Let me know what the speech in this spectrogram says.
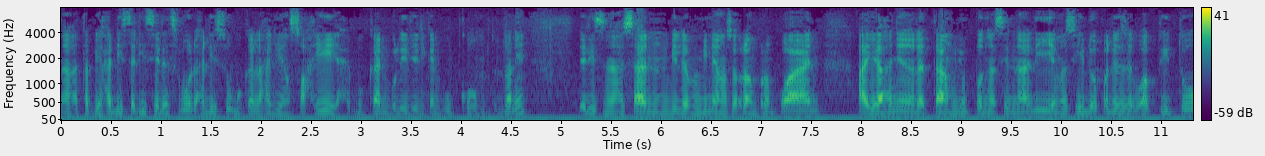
Nah, tapi hadis tadi saya dah sebut hadis tu bukanlah hadis yang sahih, bukan boleh jadikan hukum. Tuan-tuan ya. Jadi Sayyidina Hasan bila meminang seorang perempuan, ayahnya datang berjumpa dengan Sayyidina Ali yang masih hidup pada waktu itu,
